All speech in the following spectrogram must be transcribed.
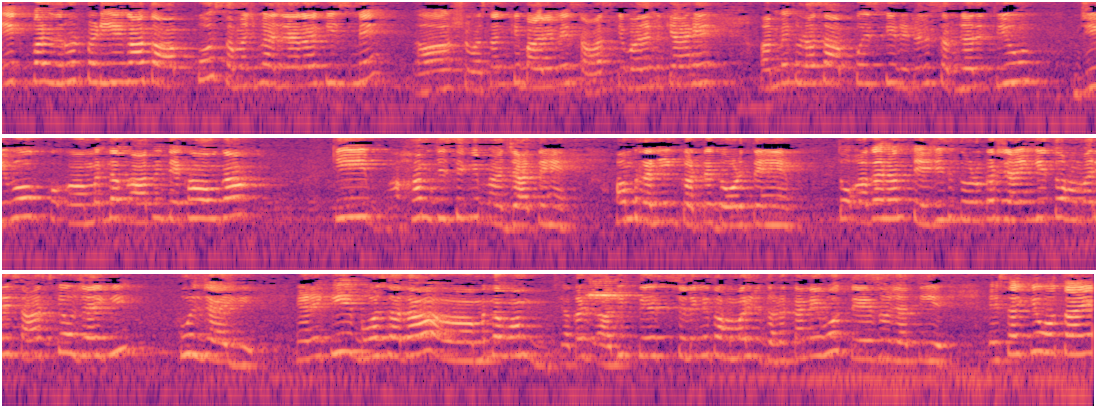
एक बार ज़रूर पढ़िएगा तो आपको समझ में आ जाएगा कि इसमें श्वसन के बारे में, सांस के बारे में क्या है। अब मैं थोड़ा सा आपको इसकी डिटेल समझा देती हूँ। जीवो मतलब आपने देखा होगा कि हम जिसे कि जाते हैं, हम रनिंग करते, दौड़ते हैं तो अगर हम तेज़ी से दौड़कर जाएँगे तो हमारी सांस क्या हो जाएगी? फूल जाएगी। यानी कि बहुत ज़्यादा मतलब हम अगर अधिक तेज चलेंगे तो हमारी जो धड़कन है वो तेज हो जाती है। ऐसा क्यों होता है?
